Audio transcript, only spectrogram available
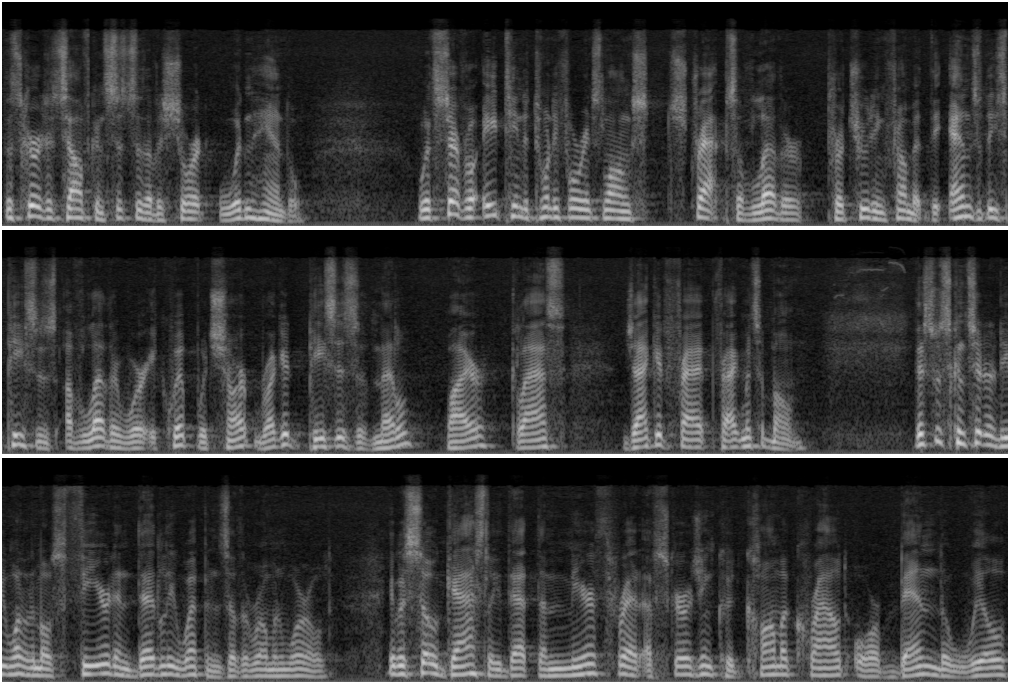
The scourge itself consisted of a short wooden handle with several 18 to 24 inch long straps of leather protruding from it. The ends of these pieces of leather were equipped with sharp, rugged pieces of metal, wire, glass, jagged fra- fragments of bone. This was considered to be one of the most feared and deadly weapons of the Roman world. It was so ghastly that the mere threat of scourging could calm a crowd or bend the will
